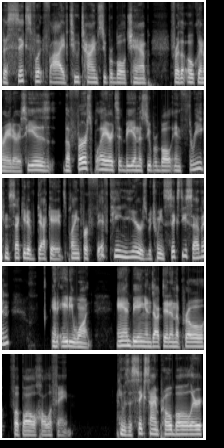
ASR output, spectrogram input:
the six foot five, two time Super Bowl champ for the Oakland Raiders. He is the first player to be in the Super Bowl in three consecutive decades, playing for 15 years between 67 and 81, and being inducted in the Pro Football Hall of Fame. He was a six time Pro Bowler,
